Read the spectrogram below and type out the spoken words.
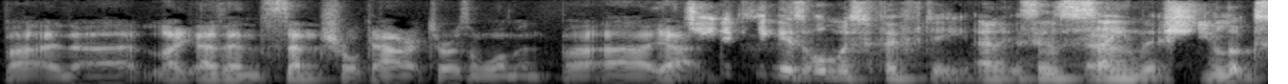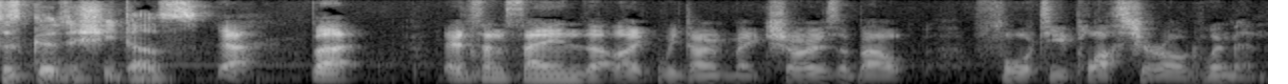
but uh, like as in central character as a woman. But uh, yeah, Gina King is almost fifty, and it's insane Yeah. that she looks as good as she does. yeah. But it's insane that like we don't make shows about forty plus year old women.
